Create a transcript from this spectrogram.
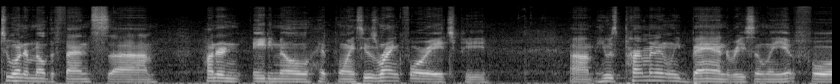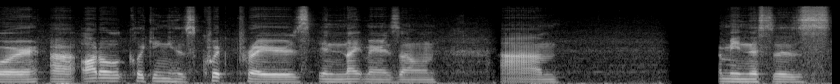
200 mil defense, um, 180 mil hit points. He was ranked 4 HP. Um, he was permanently banned recently for uh, auto-clicking his quick prayers in Nightmare Zone. Um, I mean, this is...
